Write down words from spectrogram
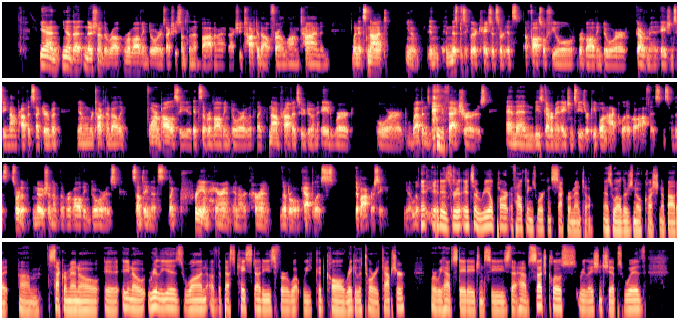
Yeah, and you know that notion of the revolving door is actually something that Bob and I have actually talked about for a long time. And when it's not, you know, in in this particular case, it's sort of, it's a fossil fuel revolving door, government agency, nonprofit sector. But you know, when we're talking about like foreign policy, it's a revolving door with like nonprofits who are doing aid work or weapons manufacturers, and then these government agencies or people in high political office. And so this sort of notion of the revolving door is something that's like pretty inherent in our current liberal capitalist democracy. You know, it, it is real. It's a real part of how things work in Sacramento as well. There's no question about it. Um, Sacramento, it, you know, really is one of the best case studies for what we could call regulatory capture, where we have state agencies that have such close relationships with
